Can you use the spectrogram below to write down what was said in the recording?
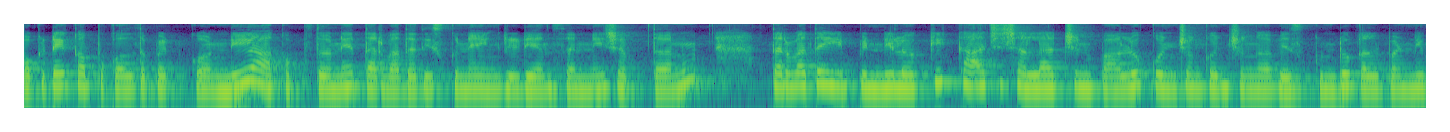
ఒకటే కప్పు కొలత పెట్టుకోండి. ఆ కప్పుతోనే తర్వాత తీసుకునే ఇంగ్రీడియంట్స్ అన్నీ చెప్తాను. తర్వాత ఈ పిండిలోకి కాచి చల్లార్చిన పాలు కొంచెం కొంచెంగా వేసుకుంటూ కలపండి.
